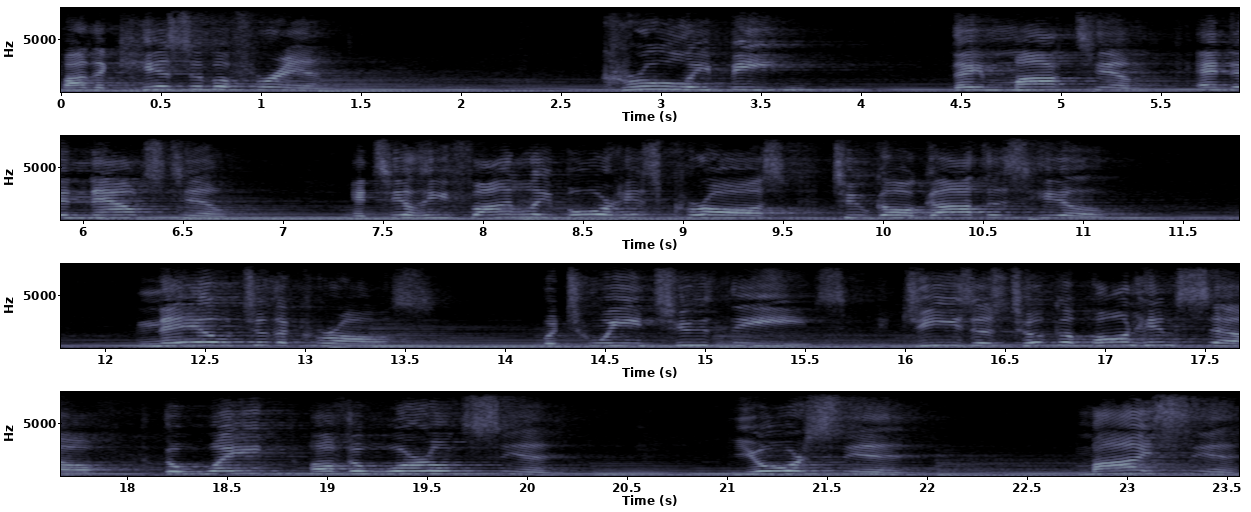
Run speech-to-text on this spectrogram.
by the kiss of a friend, cruelly beaten. They mocked him and denounced him until he finally bore his cross to Golgotha's hill, nailed to the cross between two thieves Jesus took upon himself the weight of the world's sin, your sin, my sin,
